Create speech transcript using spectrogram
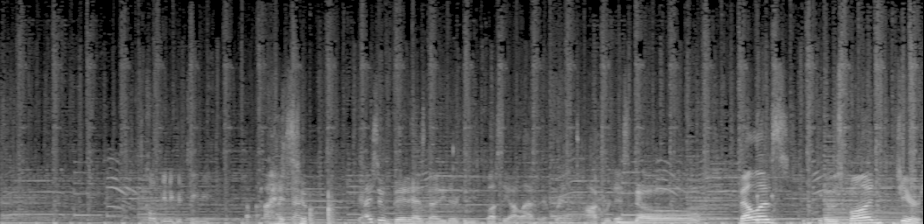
It's called being a good teammate. I assume, I assume Ben has none either because he's busting out laughing at Brandon's awkwardness. no. Fellas, it was fun. Cheers.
